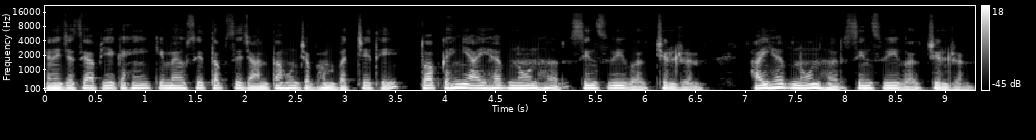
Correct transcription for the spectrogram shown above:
यानी जैसे आप ये कहें कि मैं उसे तब से जानता हूँ जब हम बच्चे थे तो आप कहेंगे I have known her since we were children I have known her since we were children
